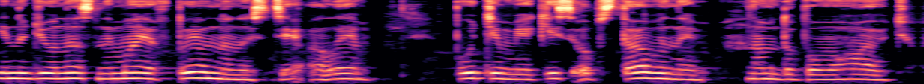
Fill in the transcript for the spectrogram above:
Іноді у нас немає впевненості, але потім якісь обставини нам допомагають.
